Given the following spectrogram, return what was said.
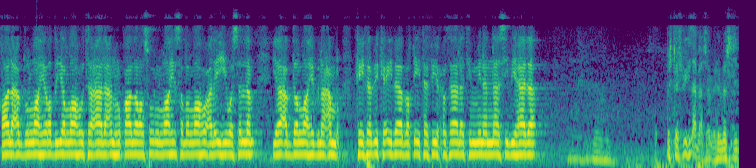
قال عبد الله رضي الله تعالى عنه قال رسول الله صلى الله عليه وسلم يا عبد الله بن عمرو كيف بك إذا بقيت في حثالة من الناس بهذا؟ التشبيك لا بأس به في المسجد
